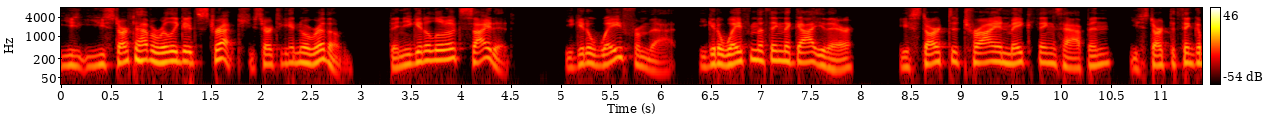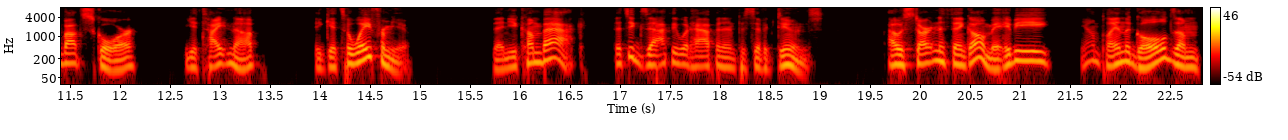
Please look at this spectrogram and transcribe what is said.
you you start to have a really good stretch. You start to get into a rhythm. Then you get a little excited. You get away from that. You get away from the thing that got you there. You start to try and make things happen. You start to think about score. You tighten up. It gets away from you. Then you come back. That's exactly what happened in Pacific Dunes. I was starting to think, oh, maybe, you know, I'm playing the golds. I'm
